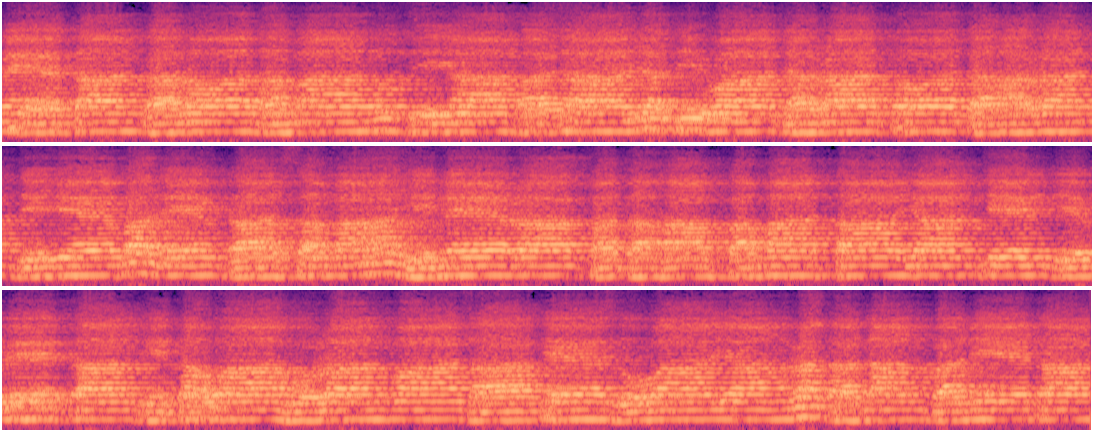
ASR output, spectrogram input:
เมตังกโรธรรมานุติยาปจา ยติวาจารโตจารันติเยวะเลงตัสสมาหิเนรักตาอัปปมาตตายันเจนจิเวตังอิตวาหุรังวาสาเคสุวายังรัตนังปณิตัง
